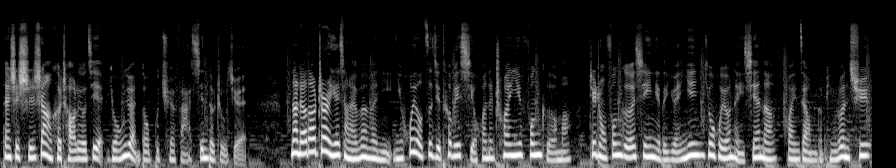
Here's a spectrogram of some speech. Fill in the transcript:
但是时尚和潮流界永远都不缺乏新的主角。那聊到这儿，也想来问问你，你会有自己特别喜欢的穿衣风格吗？这种风格吸引你的原因又会有哪些呢？欢迎在我们的评论区和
